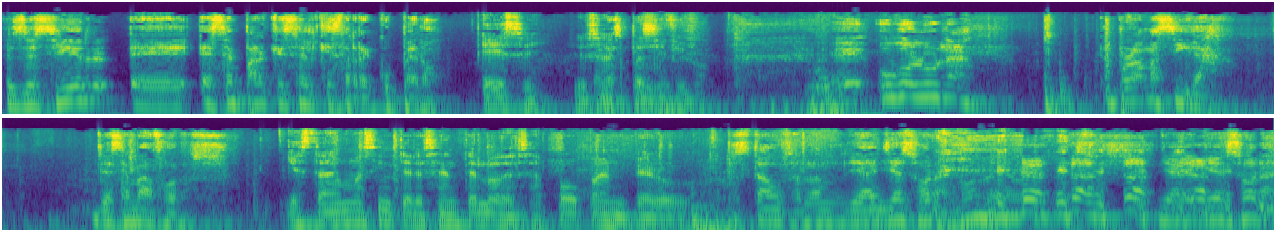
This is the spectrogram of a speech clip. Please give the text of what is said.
Es decir, eh, ese parque es el que se recuperó, Ese, en específico. Eh, Hugo Luna, el programa siga de semáforos. Y estaba más interesante lo de Zapopan, pero Estamos hablando, ya, ya es hora, ¿no? ya, ya es hora.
